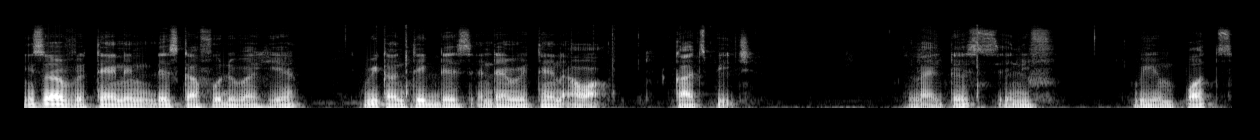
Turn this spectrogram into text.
instead of returning the scaffold over here, we can take this and then return our cart page like this. And if we import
